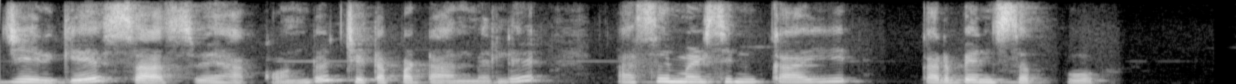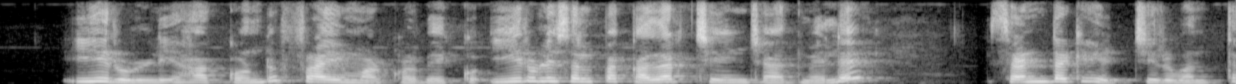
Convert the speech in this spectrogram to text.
ಜೀರಿಗೆ, ಸಾಸಿವೆ ಹಾಕ್ಕೊಂಡು ಚಿಟಪಟ ಆದಮೇಲೆ ಹಸಿಮೆಣಸಿನ್ಕಾಯಿ ಕರ್ಬೇವಿನ ಸೊಪ್ಪು, ಈರುಳ್ಳಿ ಹಾಕ್ಕೊಂಡು ಫ್ರೈ ಮಾಡ್ಕೊಳ್ಬೇಕು. ಈರುಳ್ಳಿ ಸ್ವಲ್ಪ ಕಲರ್ ಚೇಂಜ್ ಆದಮೇಲೆ ಸಣ್ಣಗೆ ಹೆಚ್ಚಿರುವಂಥ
